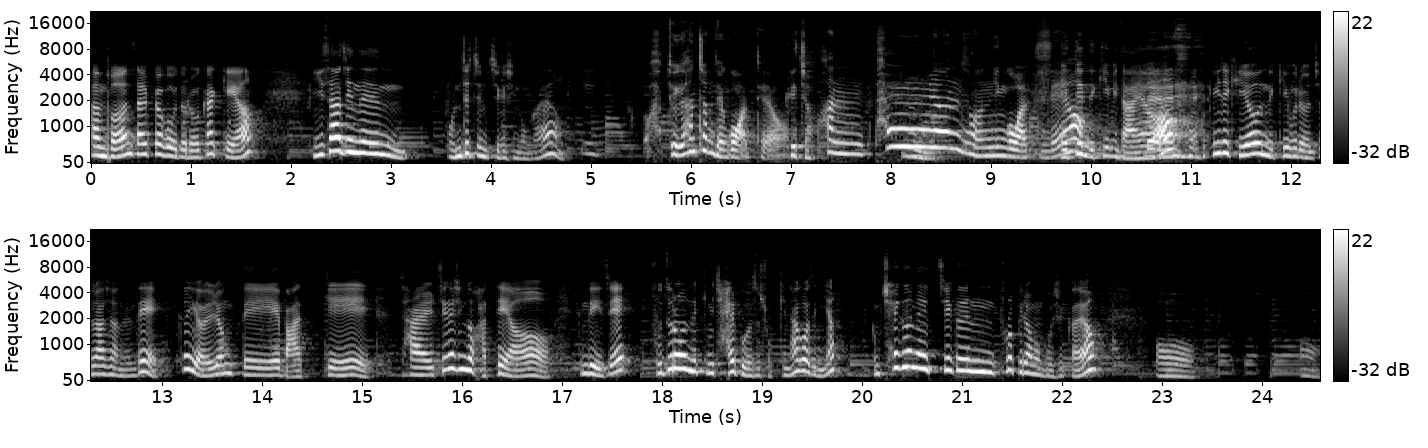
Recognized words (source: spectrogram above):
한번 살펴보도록 할게요. 이 사진은 언제쯤 찍으신 건가요? 와, 되게 한참 된 것 같아요. 그죠? 한 8년 전인 것 같은데요. 애뜬 느낌이 나요. 네. 굉장히 귀여운 느낌으로 연출하셨는데 그 연령대에 맞게 잘 찍으신 것 같아요. 근데 이제 부드러운 느낌이 잘 보여서 좋긴 하거든요. 그럼 최근에 찍은 프로필 한번 보실까요? 어, 어,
